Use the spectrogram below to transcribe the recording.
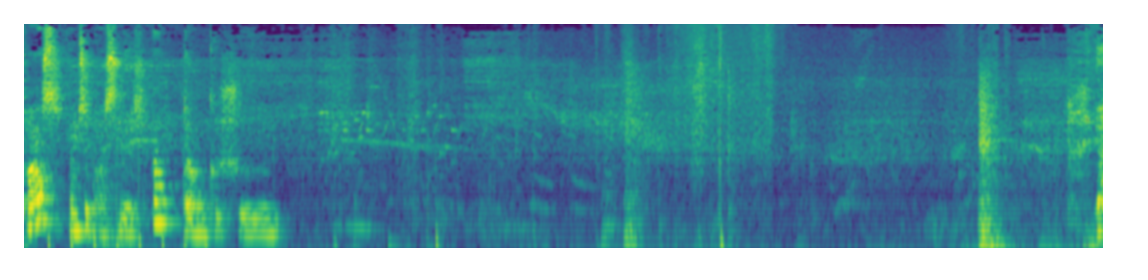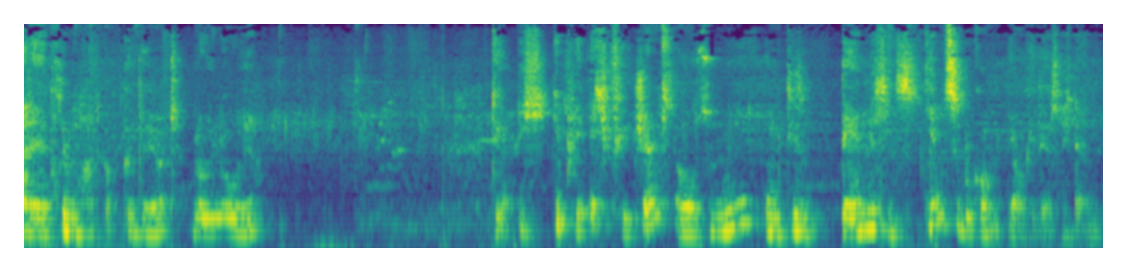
Pass. Und sie passt nicht. Ah, Dankeschön. Ja, der Primo hat abgewehrt. 0-0. Digga, ich gebe hier echt viel Gems aus, nur um diesen dämlichen Skin zu bekommen. Ja, okay, der ist nicht dämlich.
